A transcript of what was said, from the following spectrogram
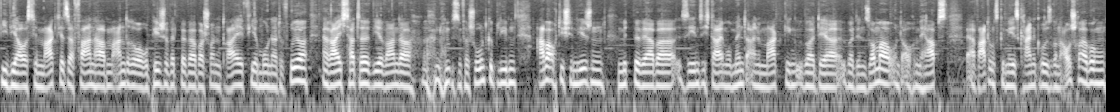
wie wir aus dem Markt jetzt erfahren haben, andere europäische Wettbewerber schon drei, vier Monate früher erreicht hatte. Wir waren da noch ein bisschen verschont geblieben. Aber auch die chinesischen Mitbewerber sehen sich da im Moment einem Markt gegenüber, der über den Sommer und auch im Herbst erwartungsgemäß keine größeren Ausschreibungen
